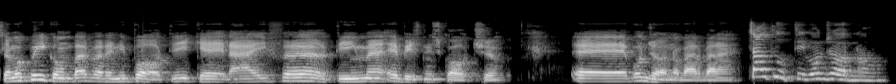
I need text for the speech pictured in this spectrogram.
Siamo qui con Barbara Nipoti che è Life, Team e Business Coach. Eh, buongiorno Barbara. Ciao a tutti, buongiorno.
